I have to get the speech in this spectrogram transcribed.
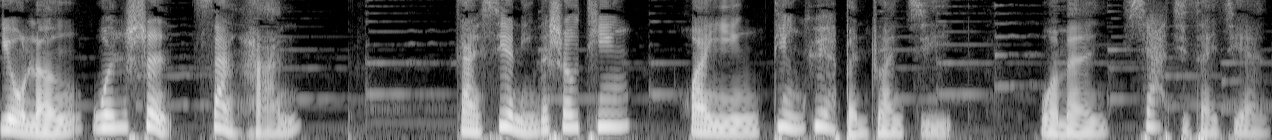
又能温肾散寒。感谢您的收听，欢迎订阅本专辑，我们下期再见。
